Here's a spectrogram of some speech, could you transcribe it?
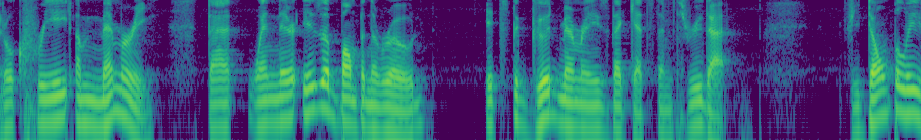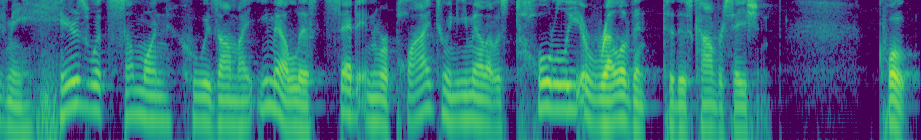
It'll create a memory that when there is a bump in the road, it's the good memories that gets them through that. If you don't believe me, here's what someone who is on my email list said in reply to an email that was totally irrelevant to this conversation. Quote,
